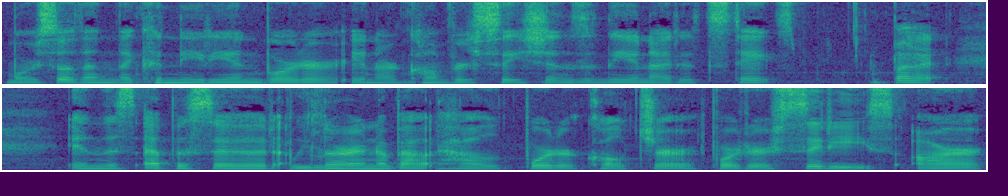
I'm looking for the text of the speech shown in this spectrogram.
more so than the Canadian border in our conversations in the United States. But in this episode, we learn about how border culture, border cities are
